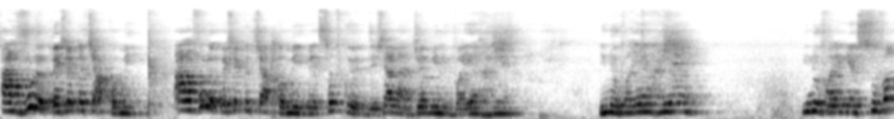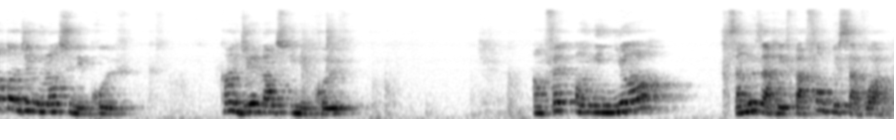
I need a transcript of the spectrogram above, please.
Avoue le péché que tu as commis. Avoue le péché que tu as commis. Mais sauf que déjà, la Job, il ne voyait rien. Il ne voyait rien. Il ne voyait rien. Souvent, quand Dieu nous lance une épreuve, quand Dieu lance une épreuve, en fait, on ignore, ça nous arrive. Parfois, on peut savoir.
